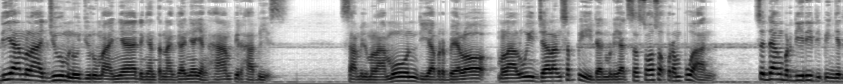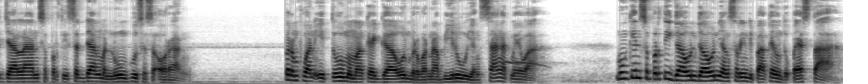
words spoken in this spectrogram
Dia melaju menuju rumahnya dengan tenaganya yang hampir habis Sambil melamun, dia berbelok melalui jalan sepi dan melihat sesosok perempuan sedang berdiri di pinggir jalan seperti sedang menunggu seseorang. Perempuan itu memakai gaun berwarna biru yang sangat mewah. Mungkin seperti gaun-gaun yang sering dipakai untuk pesta.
